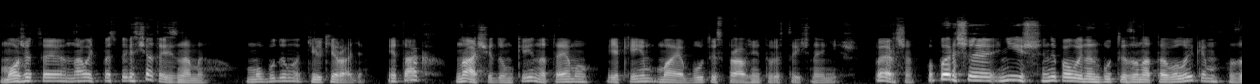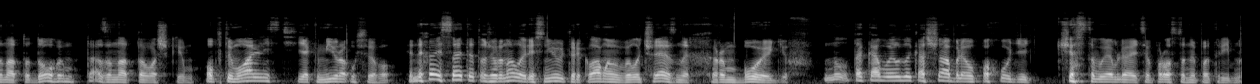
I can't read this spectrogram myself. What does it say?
Можете навіть посперечатись з нами. Ми будемо тільки раді. І так, наші думки на тему, яким має бути справжній туристичний ніж. Перше, по-перше, ніж не повинен бути занадто великим, занадто довгим та занадто важким. Оптимальність як міра усього. І нехай сайти та журнали ріснюють рекламами величезних ромбоїдів. Ну, така велика шабля у поході часто виявляється просто не потрібна.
